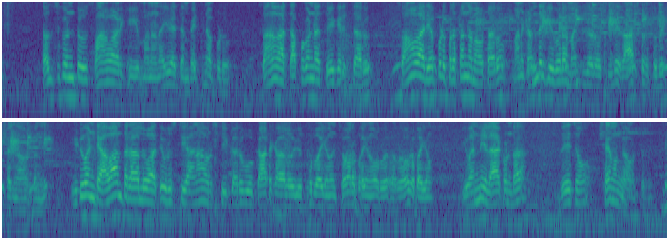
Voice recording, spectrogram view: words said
తలుచుకుంటూ స్వామివారికి మనం నైవేద్యం పెట్టినప్పుడు స్వామివారు తప్పకుండా స్వీకరిస్తారు. స్వామివారు ఎప్పుడు ప్రసన్నమవుతారో మనకందరికీ కూడా మంచి జరుగుతుంది. రాష్ట్రం సుభిక్షంగా ఉంటుంది. ఇటువంటి అవాంతరాలు అతివృష్టి అనావృష్టి కరువు కాటకాలు యుద్ధ భయం చోర భయం రో- రోగ భయం ఇవన్నీ లేకుండా దేశం క్షేమంగా ఉంటుంది.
